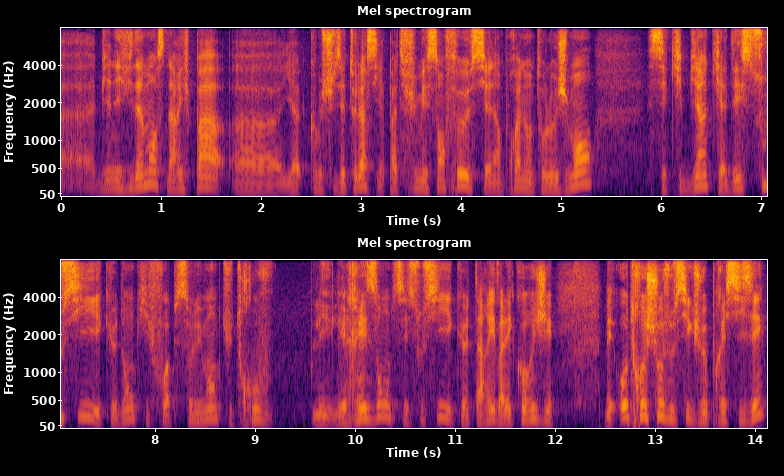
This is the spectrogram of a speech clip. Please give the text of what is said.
euh, bien évidemment, ça n'arrive pas, euh, comme je disais tout à l'heure, s'il n'y a pas de fumée sans feu, s'il y a un problème dans ton logement, c'est bien qu'il y a des soucis et que donc il faut absolument que tu trouves les, raisons de ces soucis et que tu arrives à les corriger. Mais autre chose aussi que je veux préciser,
